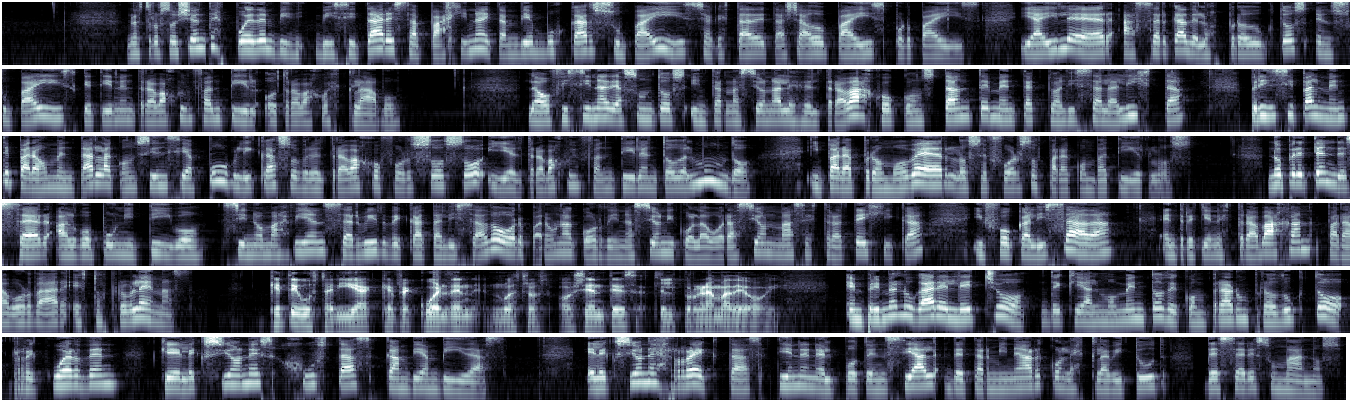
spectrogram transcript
Nuestros oyentes pueden visitar esa página y también buscar su país, ya que está detallado país por país, y ahí leer acerca de los productos en su país que tienen trabajo infantil o trabajo esclavo. La Oficina de Asuntos Internacionales del Trabajo constantemente actualiza la lista, principalmente para aumentar la conciencia pública sobre el trabajo forzoso y el trabajo infantil en todo el mundo, y para promover los esfuerzos para combatirlos. No pretende ser algo punitivo, sino más bien servir de catalizador para una coordinación y colaboración más estratégica y focalizada entre quienes trabajan para abordar estos problemas. ¿Qué te gustaría que recuerden nuestros oyentes del programa de hoy? En primer lugar, el hecho de que al momento de comprar un producto recuerden que elecciones justas cambian vidas. Elecciones rectas tienen el potencial de terminar con la esclavitud de seres humanos.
